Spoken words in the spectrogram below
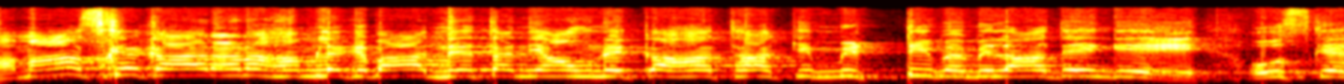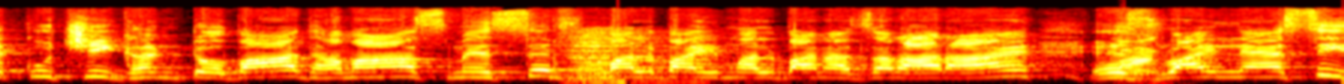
हमास के कायराना हमले के बाद नेतन्याहू ने कहा था कि मिट्टी में मिला देंगे। उसके कुछ ही घंटों बाद हमास में सिर्फ़ मलबा ही मलबा नज़र आ रहा है। इसराइल ने ऐसी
